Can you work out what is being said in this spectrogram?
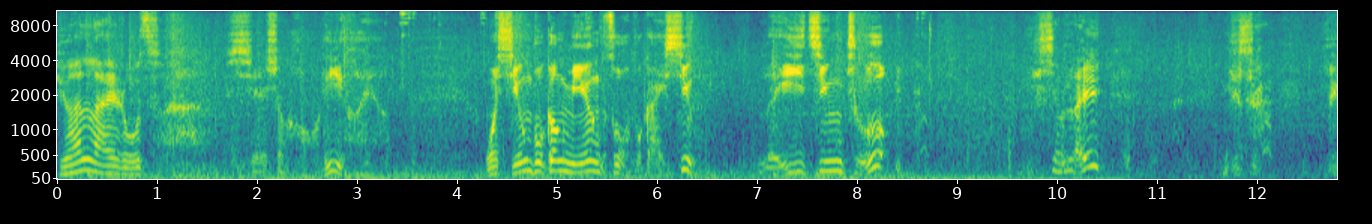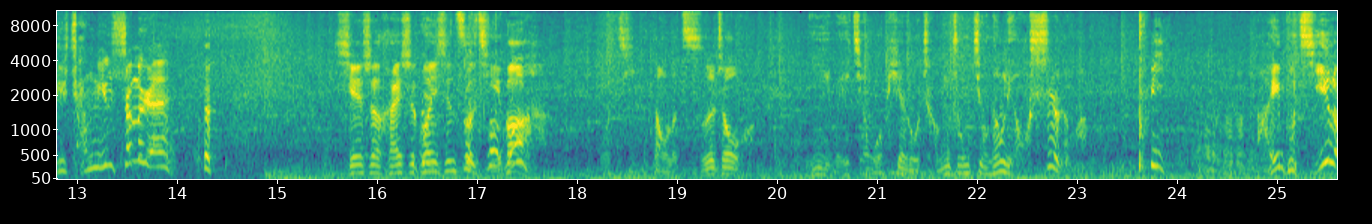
原来如此，先生好厉害呀！我行不更名，坐不改姓，雷惊蛰。你姓雷？你是雷长明什么人？哼 先生还是关心自己吧。我既到了磁州，你以为将我骗入城中就能了事了吗？呸！来不及了。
